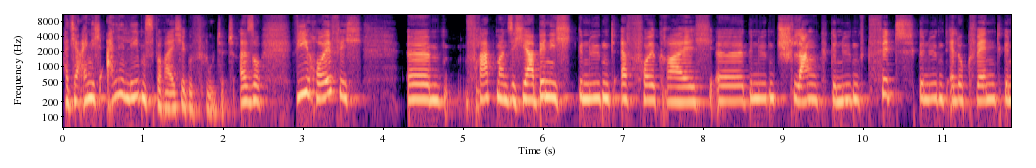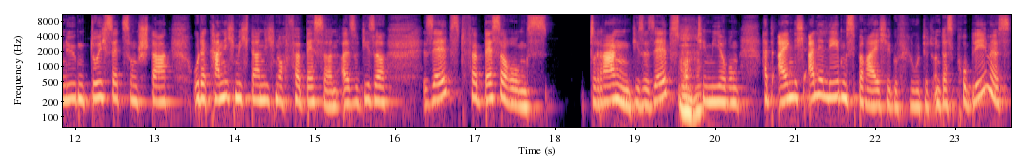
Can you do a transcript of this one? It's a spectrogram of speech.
hat ja eigentlich alle Lebensbereiche geflutet. Also wie häufig ähm, fragt man sich, ja, bin ich genügend erfolgreich, äh, genügend schlank, genügend fit, genügend eloquent, genügend durchsetzungsstark oder kann ich mich da nicht noch verbessern? Also dieser Selbstverbesserungsdrang, Drang, diese Selbstoptimierung mhm. hat eigentlich alle Lebensbereiche geflutet. Und das Problem ist,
